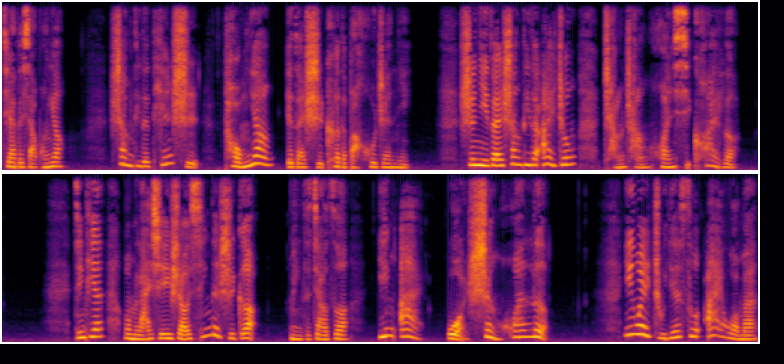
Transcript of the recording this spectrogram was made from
亲爱的小朋友，上帝的天使同样也在时刻的保护着你，使你在上帝的爱中常常欢喜快乐。今天我们来学一首新的诗歌，名字叫做《因爱我甚欢乐》。因为主耶稣爱我们，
